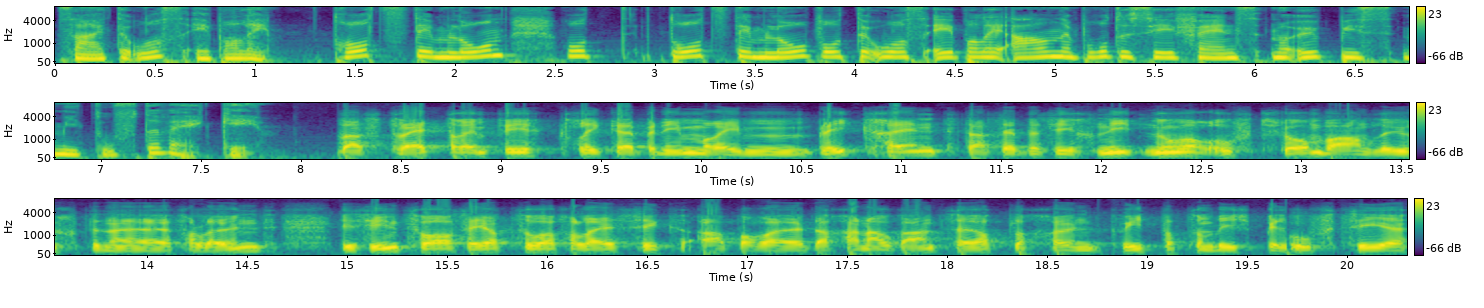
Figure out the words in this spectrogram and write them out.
sagt Urs Eberle. Trotzdem Lohn, wo, trotzdem Lob wollte Urs Eberle allen Bodensee-Fans noch etwas mit auf den Weg geben. Dass die Wetterentwicklung eben immer im Blick haben, dass eben sich nicht nur auf die Sturmwarnleuchten äh, verlöhnt. Die sind zwar sehr zuverlässig, aber äh, da kann auch ganz örtlich können Gewitter zum Beispiel aufziehen.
